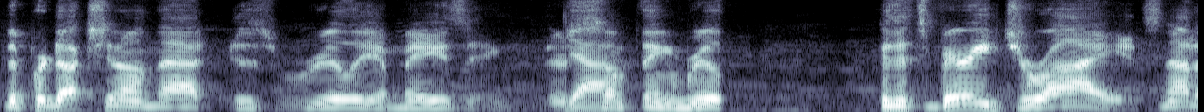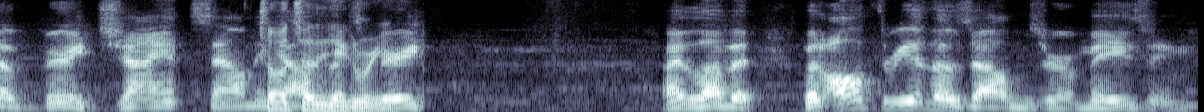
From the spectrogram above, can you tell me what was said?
the production on that is really amazing. There's Yeah. something real because it's very dry. It's not a very giant sounding. Totally album. Agree. very- I love it. But all three of those albums are amazing.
